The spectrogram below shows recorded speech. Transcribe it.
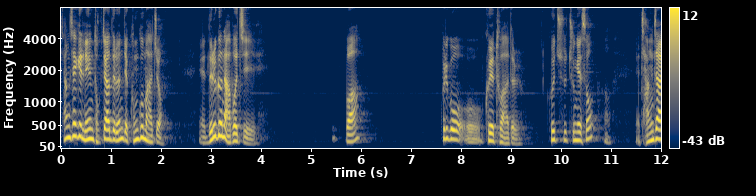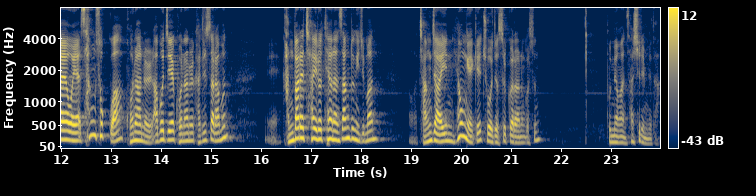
창세기를 읽는 독자들은 이제 궁금하죠. 늙은 아버지 와 그리고 어, 그의 두 아들 그 중에서 어, 장자와의 상속과 권한을 아버지의 권한을 가질 사람은 예, 간발의 차이로 태어난 쌍둥이지만 어, 장자인 형에게 주어졌을 거라는 것은 분명한 사실입니다.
